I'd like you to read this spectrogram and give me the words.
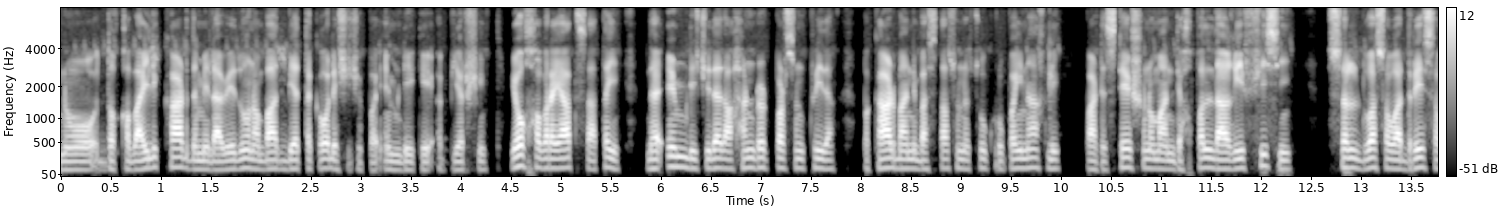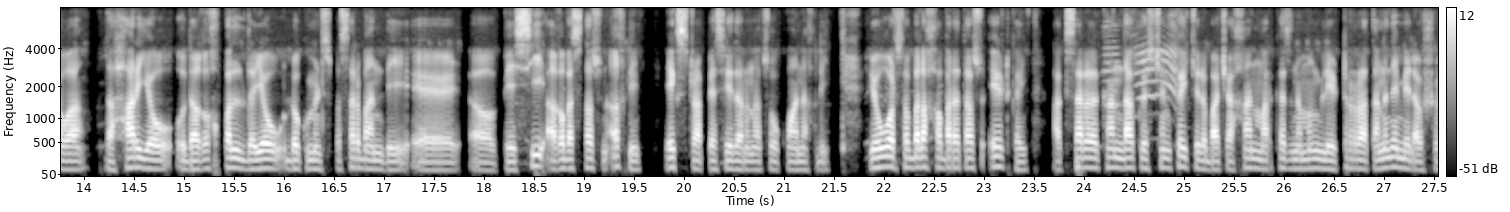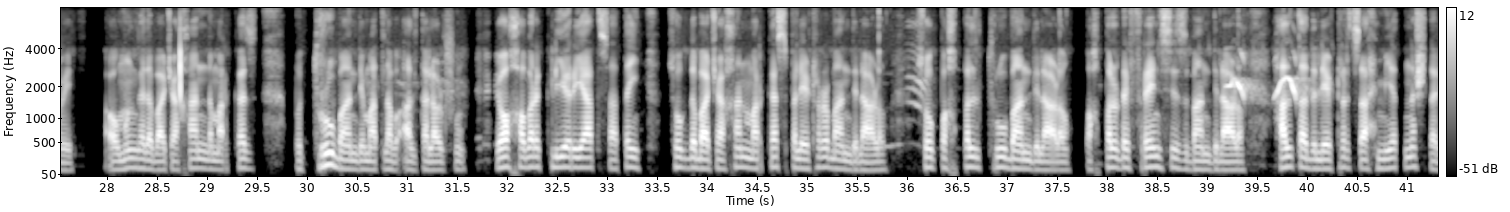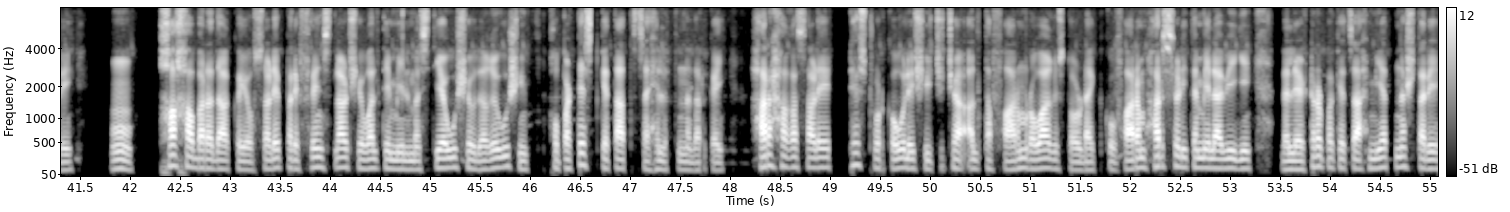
نو د قبایلي کارډ د میلاوېدو نه بعد بیا ته کولی شي چې په ایم ډي کې اپیر شي یو خبره یاد ساتئ د ایم ډي چې دا هنډرډ پرسنټ فري ده په کارډ باندې به ستاسو نه څوک روپۍ نه اخلي پاټ سټیشنو باندې خپل د هغې فیسی سل دوه سوه درې سوه د هر یو دغه خپل د یو ډاکومنټس په سر باندې پیسی هغه به ستاسو نه اخلی ایکسټرا پیسی درنه څوک وانه اخلی یو ورسه بل خبره تاسو ایډ کړئ اکثر هلکان دا کویسچن کوي چې د باچا خان مرکز نه موږ لیټر راته نه دی میلاو شوی او مونږ د باچا خان د مرکز په ترو باندې مطلب هلته لاړ شو یو خبره کلیر یاد ساتئ څوک د باچا خان مرکز په لیټر باندې لاړو څوک په خپل ترو باندې لاړو په خپل ریفرینسز باندې لاړو هلته د لیټر څه اهمیت نشته ری هو ښه خبره ده که یو سړی په ریفرینس لاړ شي او هلته یې میلمستیا وشي او دغه وشي خو په ټیسټ کې تاته څه هیلف نه درکوي هر هغه سړی ټیسټ ورکولی شي چې چا هلته فارم رواغیست او ډک کو فارم هر سړي ته میلاویږي د لیټر پکې څه اهمیت نشته دی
